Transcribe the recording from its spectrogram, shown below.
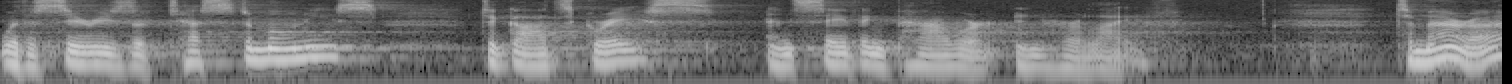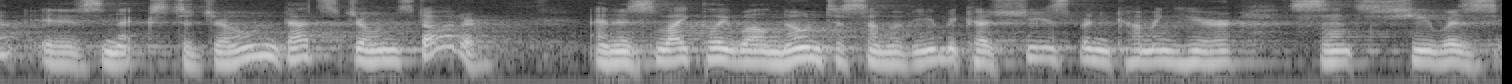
with a series of testimonies to God's grace and saving power in her life. Tamara is next to Joan. That's Joan's daughter and is likely well known to some of you because she's been coming here since she was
